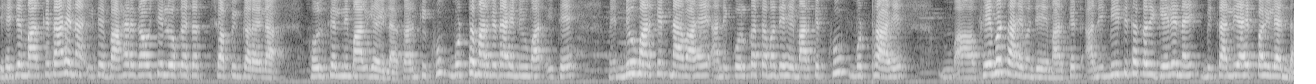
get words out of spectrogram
हे जे मार्केट आहे ना इथे बाहेरगावचे लोक येतात शॉपिंग करायला होलसेलनी माल घ्यायला. कारण की खूप मोठं मार्केट आहे न्यू मार इथे. म्हणजे न्यू मार्केट नाव आहे आणि कोलकातामध्ये हे मार्केट खूप मोठं आहे. फेमस आहे म्हणजे हे मार्केट आणि मी तिथं कधी गेले नाही मी चालली आहे पहिल्यांदा.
